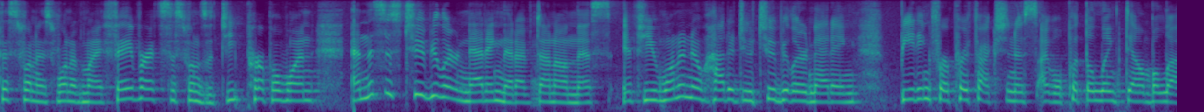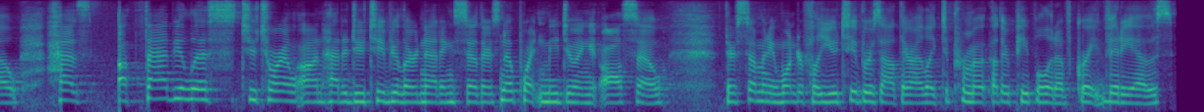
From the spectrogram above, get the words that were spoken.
this one is one of my favorites. This one's a deep purple one. And this is tubular netting that I've done on this. If you want to know how to do tubular netting, Beading for Perfectionists, I will put the link down below, has a fabulous tutorial on how to do tubular netting, so there's no point in me doing it also. There's so many wonderful YouTubers out there. I like to promote other people that have great videos.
